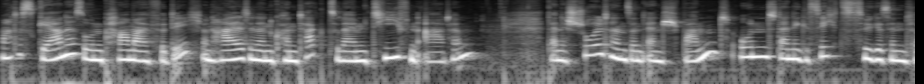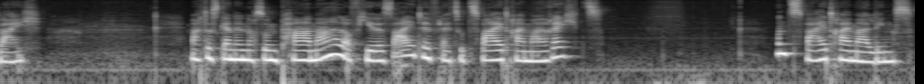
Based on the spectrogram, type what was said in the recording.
Mach das gerne so ein paar Mal für dich und halte einen Kontakt zu deinem tiefen Atem Deine Schultern sind entspannt und deine Gesichtszüge sind weich. Mach das gerne noch so ein paar Mal auf jeder Seite, vielleicht so zwei, dreimal rechts und zwei, dreimal links.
